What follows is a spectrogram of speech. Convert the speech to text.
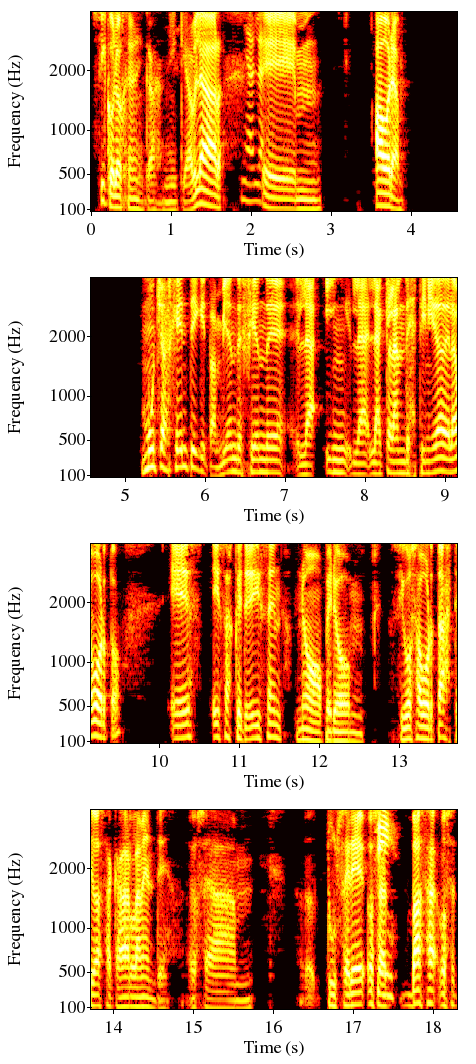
psicológicas, ni que hablar. ni hablar. Eh, ahora, mucha gente que también defiende la, in- la, la clandestinidad del aborto es esas que te dicen, no, pero mm, si vos abortás te vas a cagar la mente. O sea, mm, tu cerebro, o sea, Sí. vas a, o sea,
